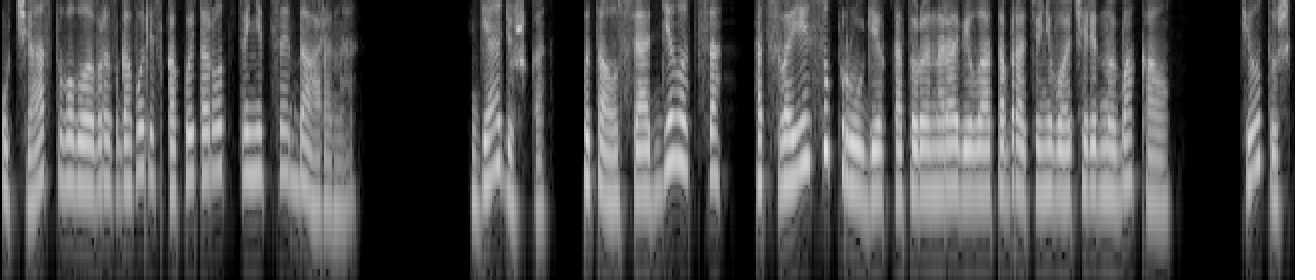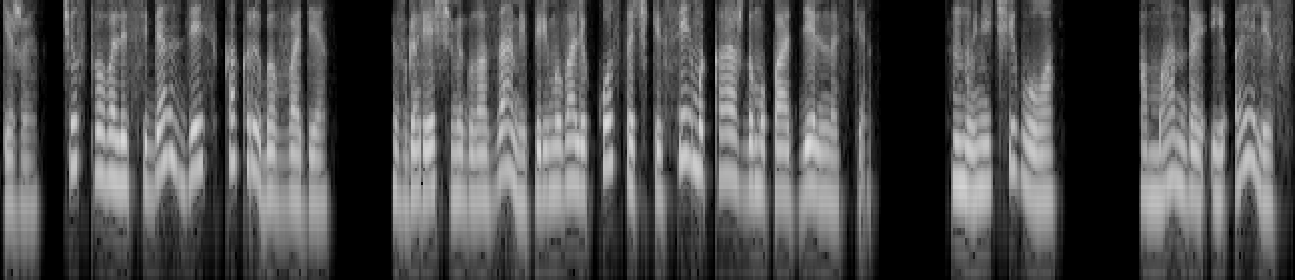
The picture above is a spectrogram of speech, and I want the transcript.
участвовала в разговоре с какой-то родственницей Даррена. Дядюшка пытался отделаться от своей супруги, которая норовила отобрать у него очередной бокал. Тетушки же чувствовали себя здесь, как рыба в воде. С горящими глазами перемывали косточки всем и каждому по отдельности. Ну ничего. Аманда и Элис,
